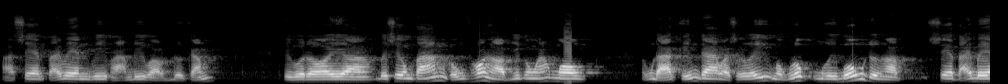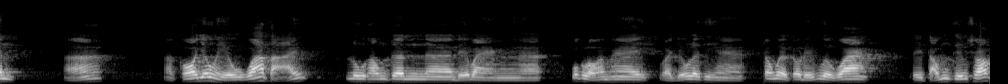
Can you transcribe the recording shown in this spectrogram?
à, xe tải ben vi phạm đi vào đường cấm. Thì vừa rồi à, BC08 cũng phối hợp với công an Hóc Môn cũng đã kiểm tra và xử lý một lúc 14 trường hợp xe tải ben à, à, có dấu hiệu quá tải lưu thông trên à, địa bàn à, quốc lộ 22 và chỗ Lê Thị Hà. Trong cái cao điểm vừa qua thì tổng kiểm soát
